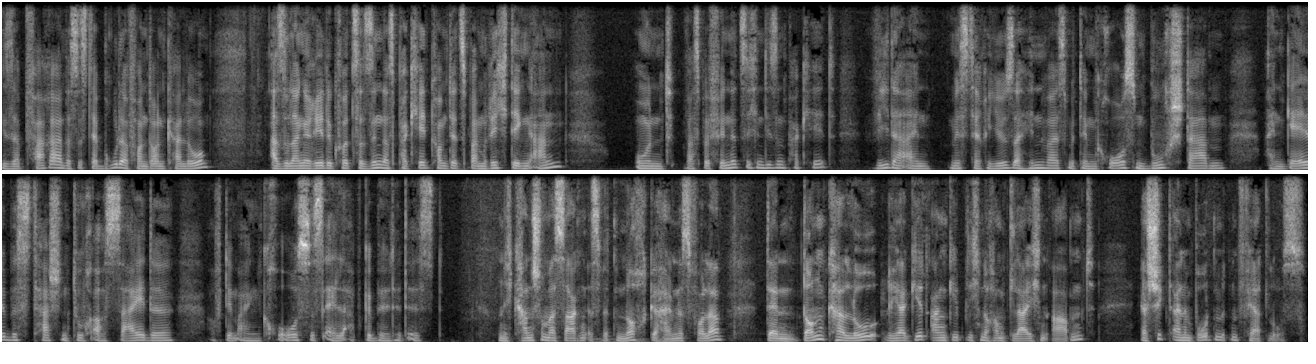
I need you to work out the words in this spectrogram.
dieser Pfarrer, das ist der Bruder von Don Calò. Also lange Rede, kurzer Sinn, das Paket kommt jetzt beim Richtigen an. Und was befindet sich in diesem Paket? Wieder ein mysteriöser Hinweis mit dem großen Buchstaben, ein gelbes Taschentuch aus Seide, auf dem ein großes L abgebildet ist. Und ich kann schon mal sagen, es wird noch geheimnisvoller, denn Don Carlo reagiert angeblich noch am gleichen Abend. Er schickt einen Boten mit dem Pferd los.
